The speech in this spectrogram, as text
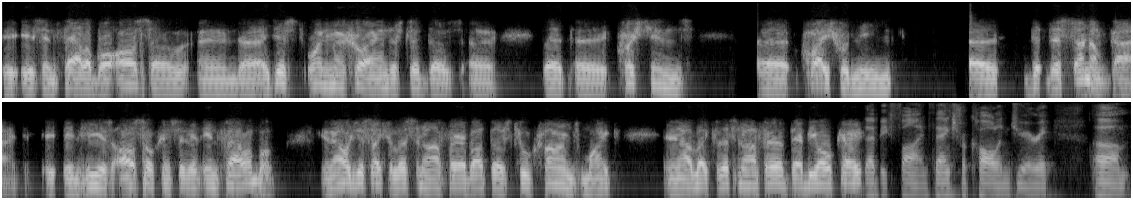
is infallible also, and uh, I just want to make sure I understood those uh, that uh, Christians uh, Christ would mean uh, the, the Son of God, and He is also considered infallible. And I would just like to listen off air about those two terms, Mike. And I'd like to listen off air if that'd be okay. That'd be fine. Thanks for calling, Jerry. Um,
